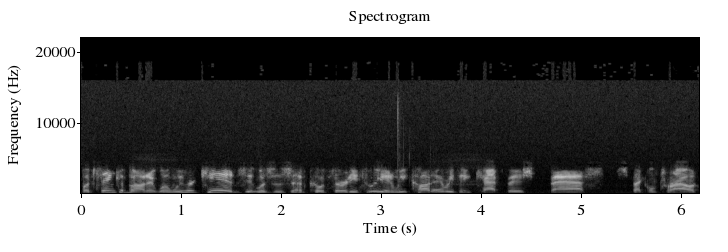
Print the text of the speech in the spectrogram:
But think about it. When we were kids, it was a Zebco 33, and we caught everything: catfish, bass, speckled trout.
